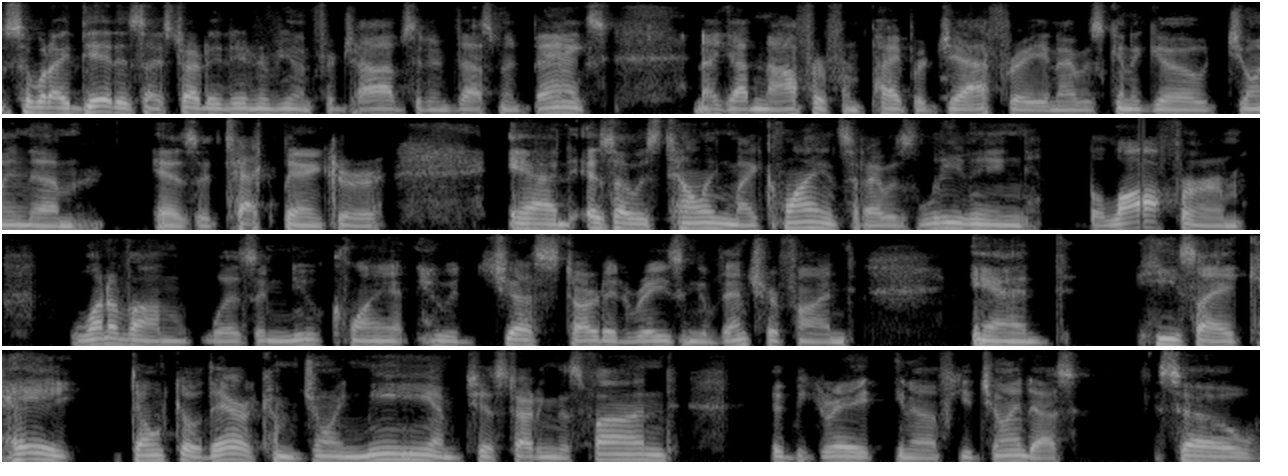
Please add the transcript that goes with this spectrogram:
so what I did is I started interviewing for jobs at investment banks, and I got an offer from Piper Jaffray, and I was going to go join them as a tech banker. And as I was telling my clients that I was leaving the law firm, one of them was a new client who had just started raising a venture fund. And he's like, Hey, don't go there. Come join me. I'm just starting this fund. It'd be great, you know, if you joined us. So,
